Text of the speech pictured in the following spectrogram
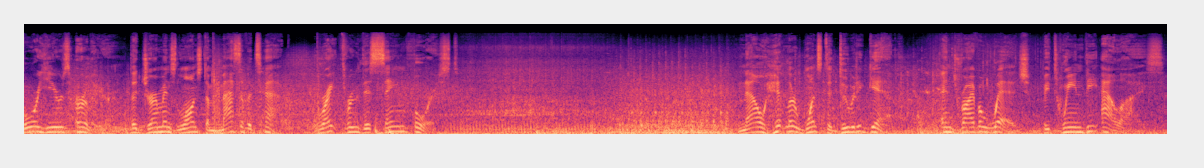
Four years earlier, the Germans launched a massive attack right through this same forest. Now Hitler wants to do it again and drive a wedge between the Allies.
